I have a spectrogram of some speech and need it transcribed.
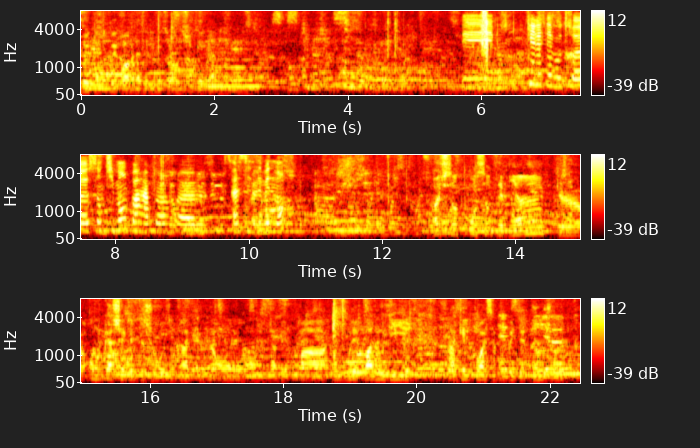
qu'on pouvait voir à la télévision votre euh, sentiment par rapport euh, à ces événements? Ouais, je sens- on sentait bien qu'on nous cachait quelque chose, enfin qu'on n'avait pas, qu'on ne voulait pas nous dire à quel point ça pouvait être dangereux.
